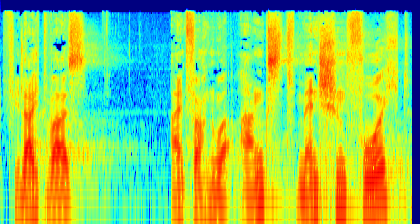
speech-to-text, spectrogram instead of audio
Vielleicht war es einfach nur Angst, Menschenfurcht,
